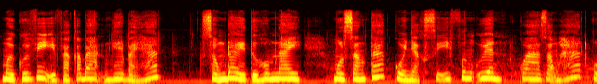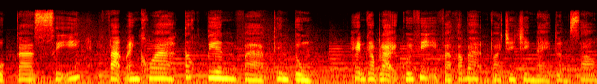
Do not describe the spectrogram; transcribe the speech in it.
mời quý vị và các bạn nghe bài hát Sống đầy từ hôm nay, một sáng tác của nhạc sĩ Phương Uyên qua giọng hát của ca sĩ Phạm Anh Khoa, Tóc Tiên và Thiên Tùng. Hẹn gặp lại quý vị và các bạn vào chương trình này tuần sau.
